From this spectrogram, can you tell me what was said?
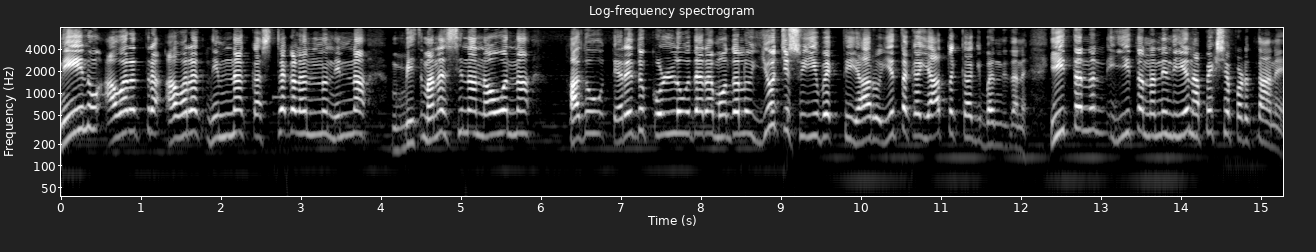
ನೀನು ಅವರ ಹತ್ರ ಅವರ ನಿನ್ನ ಕಷ್ಟಗಳನ್ನು, ನಿನ್ನ ಮನಸ್ಸಿನ ನೋವನ್ನು ಅದು ತೆರೆದುಕೊಳ್ಳುವುದರ ಮೊದಲು ಯೋಚಿಸು. ಈ ವ್ಯಕ್ತಿ ಯಾರು? ಈತಕ, ಯಾತಕ್ಕಾಗಿ ಬಂದಿದ್ದಾನೆ? ಈತನ, ಈತ ನನ್ನಿಂದ ಏನು ಅಪೇಕ್ಷೆ ಪಡುತ್ತಾನೆ?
